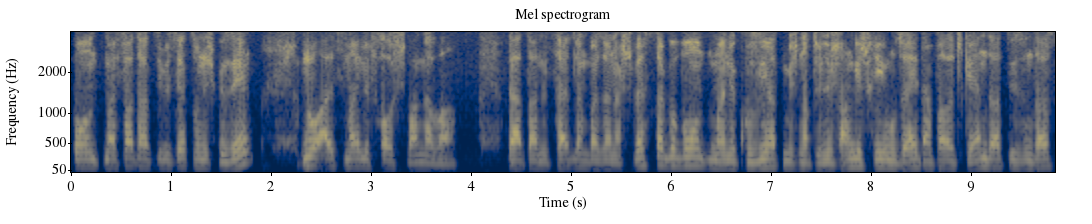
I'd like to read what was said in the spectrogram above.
Und mein Vater hat sie bis jetzt noch nicht gesehen, nur als meine Frau schwanger war. Der hat da eine Zeit lang bei seiner Schwester gewohnt. Meine Cousine hat mich natürlich angeschrieben und so, ey, dein Vater hat sich geändert, dies und das.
